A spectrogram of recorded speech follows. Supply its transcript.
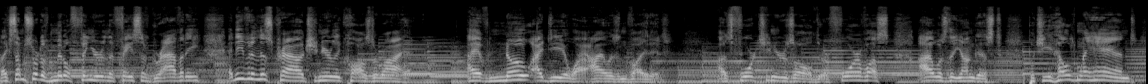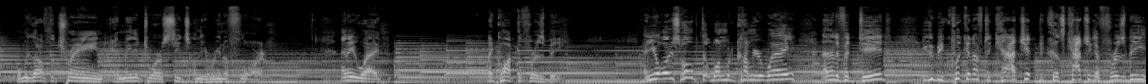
like some sort of middle finger in the face of gravity. And even in this crowd, she nearly caused a riot. I have no idea why I was invited. I was 14 years old. There were four of us. I was the youngest, but she held my hand when we got off the train and made it to our seats on the arena floor. Anyway, I caught the frisbee. And you always hoped that one would come your way, and then if it did, you could be quick enough to catch it because catching a frisbee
